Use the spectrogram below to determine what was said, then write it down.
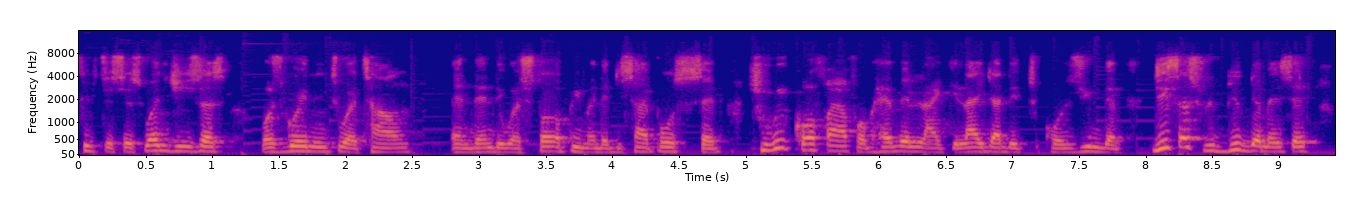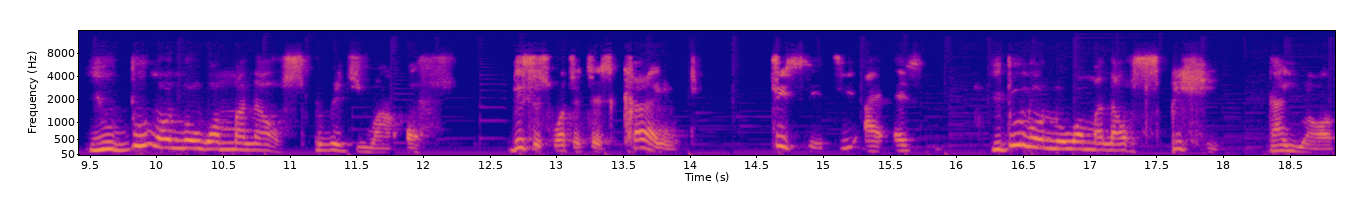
56, when Jesus was going into a town and then they were stopping him and the disciples said, Should we call fire from heaven like Elijah did to consume them? Jesus rebuked them and said, You do not know what manner of spirit you are of. This is what it is kind. T C T I S. You do not know what manner of species that you are.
